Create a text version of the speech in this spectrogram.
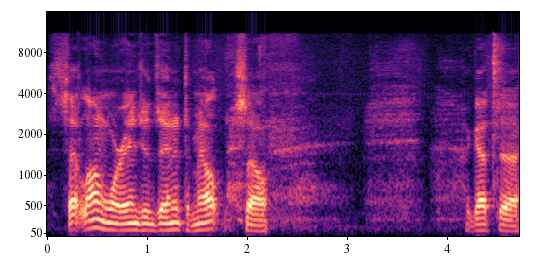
set lawnmower engines in it to melt, so I got uh,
